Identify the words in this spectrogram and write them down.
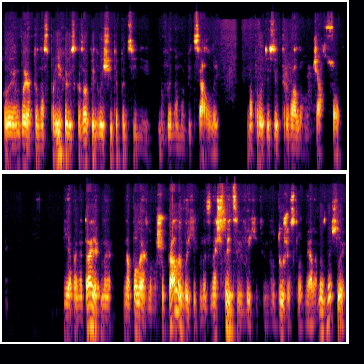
коли МВФ до нас приїхав і сказав, підвищуйте пенсійний вік. Ви нам обіцяли на протязі тривалого часу. Я пам'ятаю, як ми наполегливо шукали вихід, ми знайшли цей вихід. Він був дуже складний, але ми знайшли.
